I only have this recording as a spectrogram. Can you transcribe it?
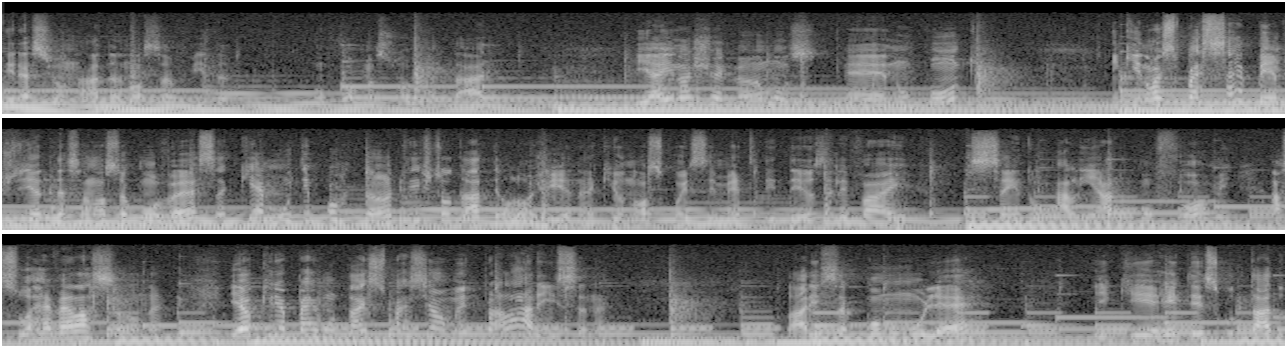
direcionado a nossa vida conforme a sua vontade. E aí nós chegamos é, num ponto em que nós percebemos diante dessa nossa conversa que é muito importante estudar a teologia, né? Que o nosso conhecimento de Deus ele vai sendo alinhado conforme a sua revelação, né? E eu queria perguntar especialmente para Larissa, né? Larissa como mulher e que a gente tem escutado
